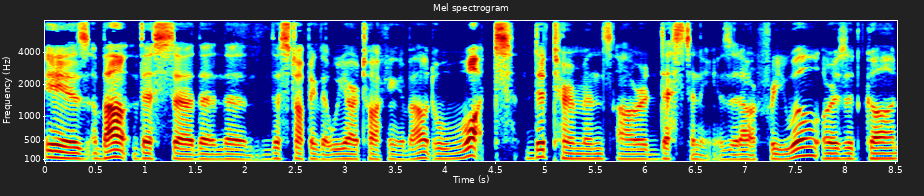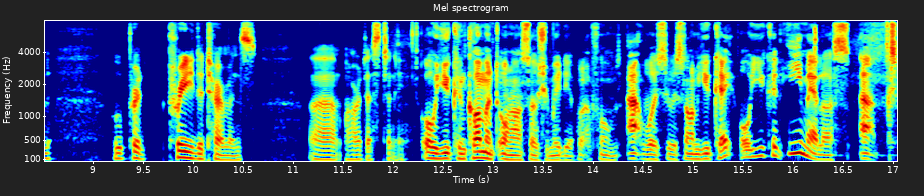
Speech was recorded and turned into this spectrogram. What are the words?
is about this uh, the the this topic that we are talking about. What determines our destiny? Is it our free will, or is it God who pre- predetermines uh, our destiny? Or you can comment on our social media platforms at Voice of Islam UK, or you can email us at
